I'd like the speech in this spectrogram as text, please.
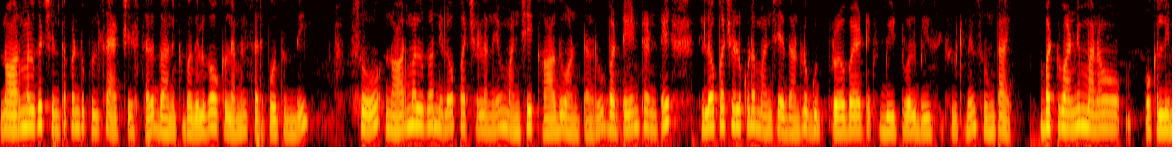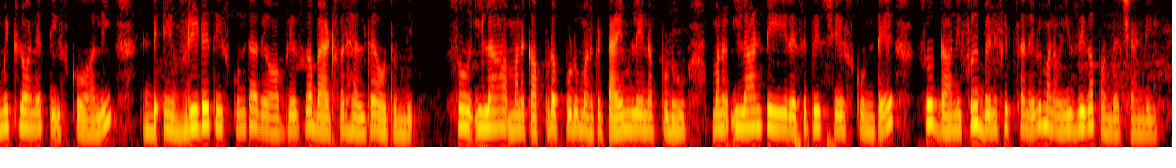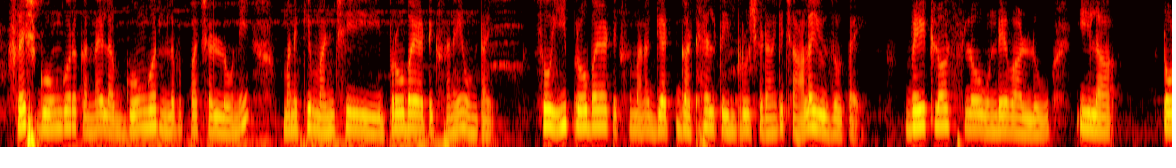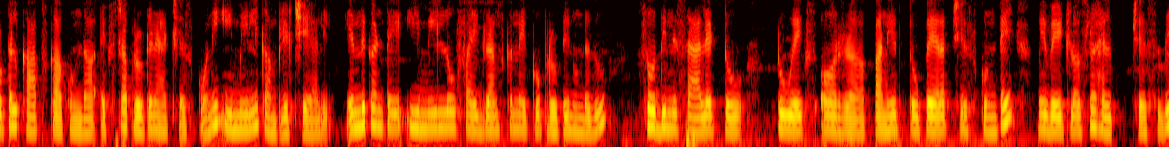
నార్మల్గా చింతపండు పులుసు యాడ్ చేస్తారు. దానికి బదులుగా ఒక లెమన్ సరిపోతుంది. సో నార్మల్గా నిలవ పచ్చళ్ళు అనేవి మంచి కాదు అంటారు. బట్ ఏంటంటే నిలవ పచ్చళ్ళు కూడా మంచి దాంట్లో good probiotics B twelve B six vitamins ఉంటాయి. బట్ వాడిని మనం ఒక లిమిట్లో అనేది తీసుకోవాలి. ఎవ్రీడే తీసుకుంటే అది ఆబ్వియస్గా బ్యాడ్ ఫర్ హెల్తే అవుతుంది. సో ఇలా మనకు అప్పుడప్పుడు మనకు టైం లేనప్పుడు మనం ఇలాంటి రెసిపీస్ చేసుకుంటే సో దాని ఫుల్ బెనిఫిట్స్ అనేవి మనం ఈజీగా పొందొచ్చండి. ఫ్రెష్ గోంగూర కన్నా ఇలా గోంగూర నిలవ పచ్చళ్ళలోనే మనకి మంచి ప్రోబయోటిక్స్ అనేవి ఉంటాయి. సో ఈ ప్రోబయోటిక్స్ మన గెట్ గట్ హెల్త్ ఇంప్రూవ్ చేయడానికి చాలా యూజ్ అవుతాయి. వెయిట్ లాస్లో ఉండేవాళ్ళు ఇలా టోటల్ కాప్స్ కాకుండా ఎక్స్ట్రా ప్రోటీన్ యాడ్ చేసుకొని ఈ మీల్ని కంప్లీట్ చేయాలి. ఎందుకంటే ఈ మీల్లో ఫైవ్ గ్రామ్స్ కన్నా ఎక్కువ ప్రోటీన్ ఉండదు. సో దీన్ని సాలెడ్తో టూ ఎగ్స్ ఆర్ పనీర్తో పేరప్ చేసుకుంటే మీ వెయిట్ లాస్లో హెల్ప్ చేస్తుంది.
